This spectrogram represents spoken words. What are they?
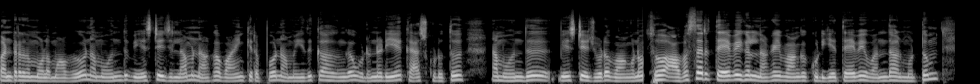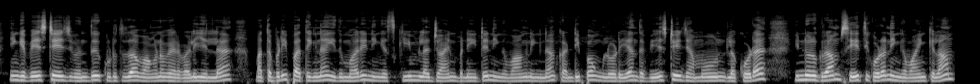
பண்ணுறது மூலமாகவோ நம்ம வந்து வேஸ்டேஜ் இல்லாமல் நகை வாங்கிக்கிறப்போ நம்ம இதுக்காகங்க உடனடியே கேஷ் கொடுத்து நம்ம வந்து வேஸ்டேஜோடு வாங்கணும்? ஸோ அவசர தேவைகள் நகை வாங்கக்கூடிய தேவை வந்தால் மட்டும் நீங்கள் வேஸ்டேஜ் வந்து கொடுத்து தான் வாங்கணும் வேறு வழி இல்லை. மற்றபடி பார்த்தீங்கன்னா இது மாதிரி நீங்கள் ஸ்கீமில் ஜாயின் பண்ணிட்டு நீங்கள் வாங்கினீங்கன்னா கண்டிப்பாக உங்களுடைய அந்த வேஸ்டேஜ் அமௌண்ட்டில் கூட இன்னொரு கிராம் சேர்த்து கூட நீங்கள் வாங்கிக்கலாம்.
